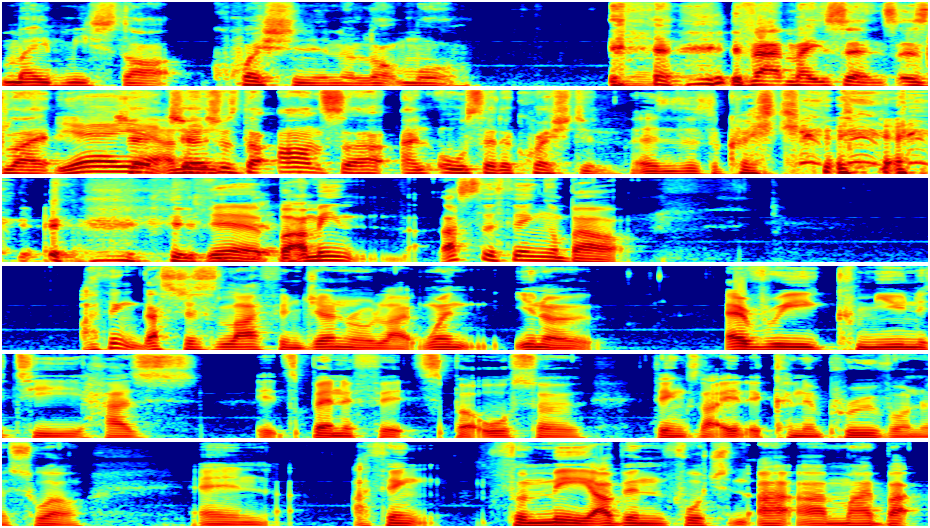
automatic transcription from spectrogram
made me start questioning a lot more. Yeah. if that makes sense, it's like yeah, church, yeah. church mean, was the answer and also the question. There's the question. yeah, but I mean, that's the thing about. I think that's just life in general. Like when you know, every community has its benefits, but also things that it, it can improve on as well. And I think for me, I've been fortunate. I, I my back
